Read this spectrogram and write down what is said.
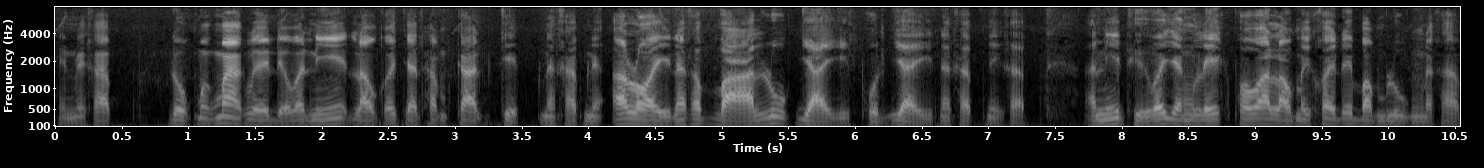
เห็นไหมครับดกมาก ๆ เลย เดี๋ยววันนี้เราก็จะทำการเก็บนะครับเนี่ยอร่อยนะครับ หวานลูกใหญ่ผลใหญ่นะครับนี่ครับ อันนี้ถือว่ายังเล็ก เพราะว่าเราไม่ค่อยได้บำรุงนะครับ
